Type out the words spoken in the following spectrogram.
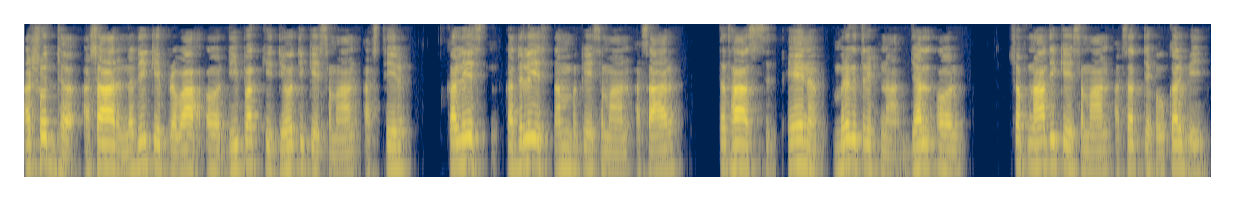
अशुद्ध, असार, नदी के प्रवाह और दीपक की ज्योति के समान, अस्थिर कदली स्तंभ के समान, असार तथा फेन मृग तृष्णा जल और स्वप्नादि के समान असत्य होकर भी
